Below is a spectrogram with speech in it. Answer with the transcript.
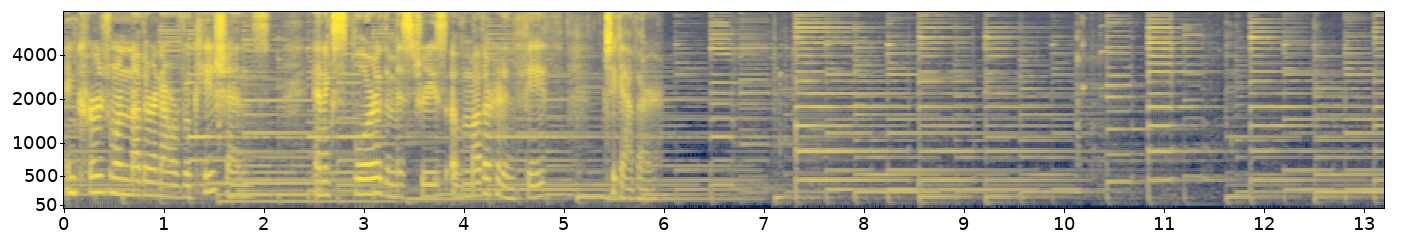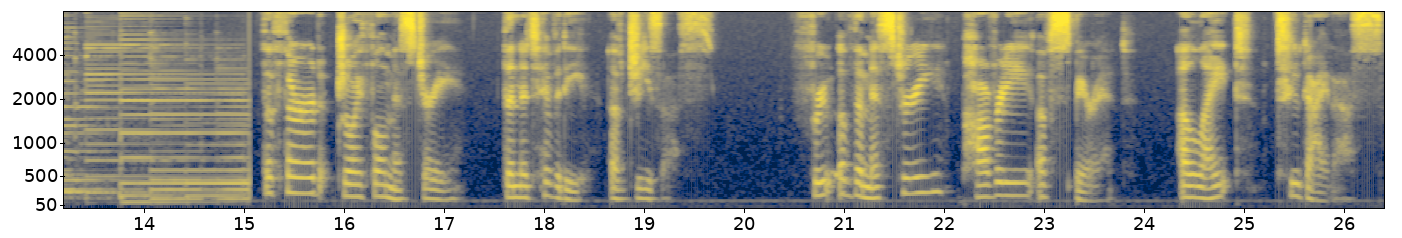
encourage one another in our vocations, and explore the mysteries of motherhood and faith together. The third joyful mystery, the Nativity of Jesus. Fruit of the mystery, poverty of spirit, a light to guide us,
